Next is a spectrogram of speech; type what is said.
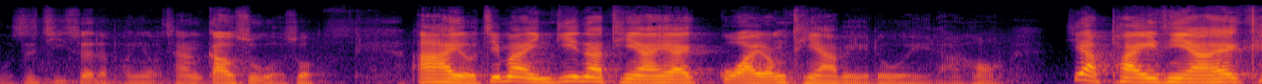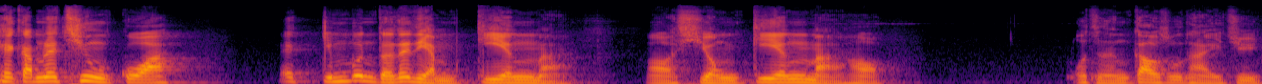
五十几岁的朋友，常常告诉我说：“哎呦，即摆因囡仔听遐歌拢听袂落啦吼，即歹听，迄迄敢咧唱歌。”哎，根本都在念经嘛，啊，诵经嘛，哈！我只能告诉他一句：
